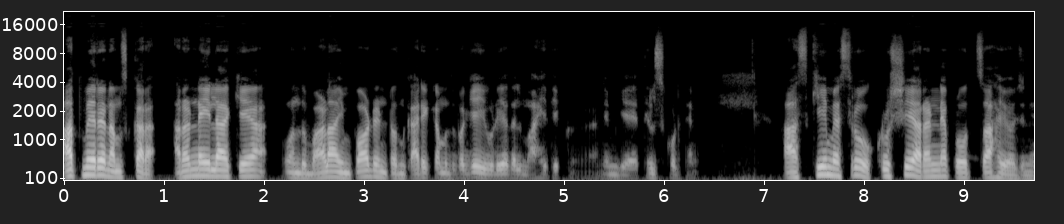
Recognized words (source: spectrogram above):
ಆತ್ಮೀಯರೇ ನಮಸ್ಕಾರ. ಅರಣ್ಯ ಇಲಾಖೆಯ ಒಂದು ಭಾಳ ಇಂಪಾರ್ಟೆಂಟ್ ಒಂದು ಕಾರ್ಯಕ್ರಮದ ಬಗ್ಗೆ ಈ ವಿಡಿಯೋದಲ್ಲಿ ಮಾಹಿತಿ ನಿಮಗೆ ತಿಳಿಸ್ಕೊಡ್ತೇನೆ. ಆ ಸ್ಕೀಮ್ ಹೆಸರು ಕೃಷಿ ಅರಣ್ಯ ಪ್ರೋತ್ಸಾಹ ಯೋಜನೆ.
